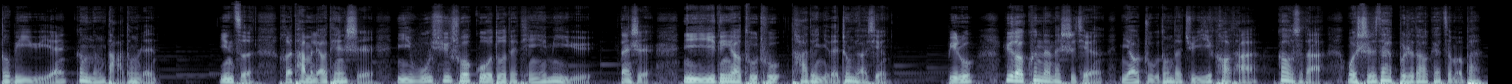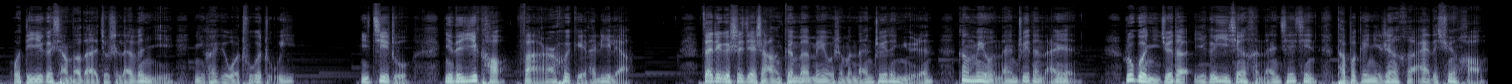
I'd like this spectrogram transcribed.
都比语言更能打动人。因此，和他们聊天时，你无需说过多的甜言蜜语，但是你一定要突出他对你的重要性。比如遇到困难的事情，你要主动的去依靠他，告诉他我实在不知道该怎么办，我第一个想到的就是来问你，你快给我出个主意。你记住，你的依靠反而会给他力量。在这个世界上，根本没有什么难追的女人，更没有难追的男人。如果你觉得一个异性很难接近，他不给你任何爱的讯号，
